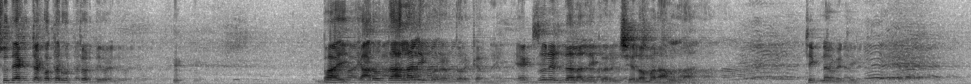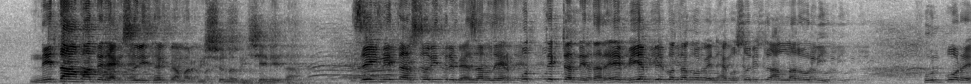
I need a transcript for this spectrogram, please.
শুধু একটা কথার উত্তর দিবেন। ভাই, কারও দালালি করার দরকার নাই। একজনের দালালি করেন সে আমার আল্লাহ। ঠিক না ঠিক নেতা আমাদের একজনই থাকবে, আমার বিশ্ব নবী সে নেতা। যেই নেতার চরিত্রে ভেজাল নেই প্রত্যেকটা নেতার, এ বিএমপির কথা কবেন? হ্যাঁ চরিত্র আল্লাহর অলি ফুল পরে।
